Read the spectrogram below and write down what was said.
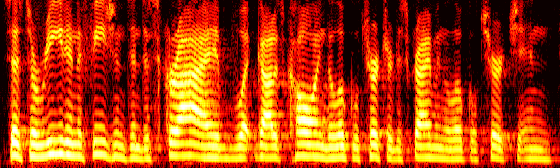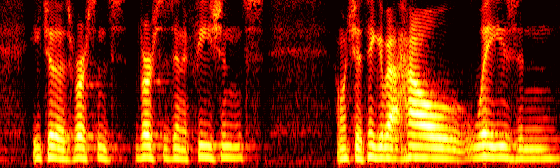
says to read in Ephesians and describe what God is calling the local church or describing the local church in each of those verses, verses in Ephesians. I want you to think about how ways and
